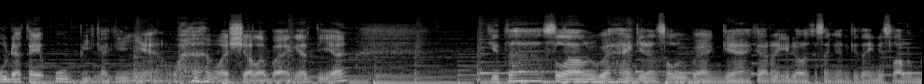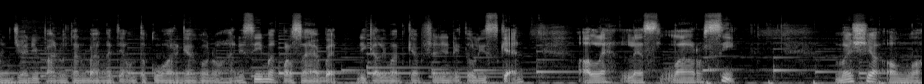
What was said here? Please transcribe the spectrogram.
udah kayak ubi kakinya Wah Masya Allah banget ya kita selalu bahagia dan selalu bangga karena idola kesayangan kita ini selalu menjadi panutan banget ya untuk keluarga Konoha. Disimak persahabat di kalimat caption yang dituliskan oleh Leslar Sik. Masya Allah,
